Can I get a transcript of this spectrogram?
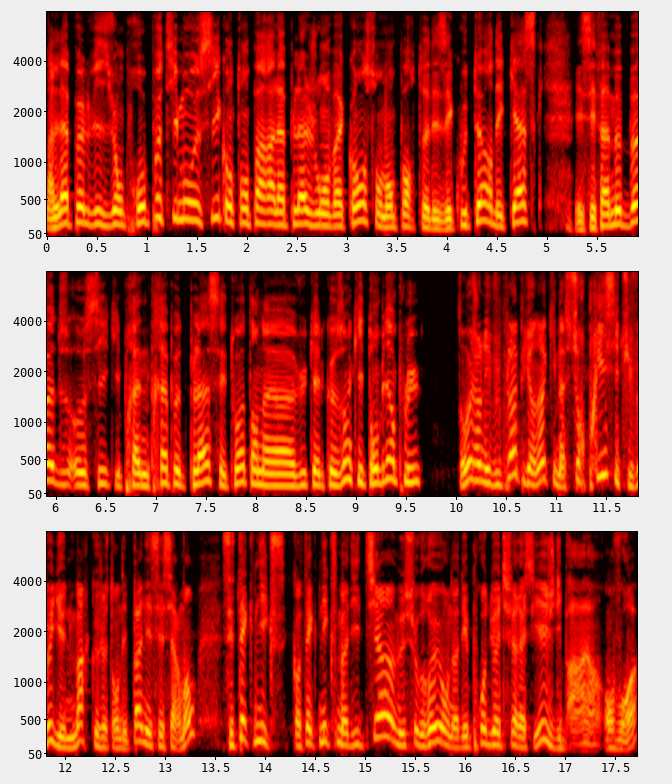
L'Apple Vision Pro, petit mot aussi, quand on part à la plage ou en vacances, on emporte des écouteurs, des casques et ces fameux buds aussi qui prennent très peu de place. Et toi, t'en as vu quelques-uns qui t'ont bien plu. Oui, j'en ai vu plein, puis il y en a un qui m'a surpris, si tu veux, il y a une marque que j'attendais pas nécessairement, c'est Technics. Quand Technics m'a dit, tiens, monsieur Greux, on a des produits à te faire essayer, je dis, bah, on voit.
